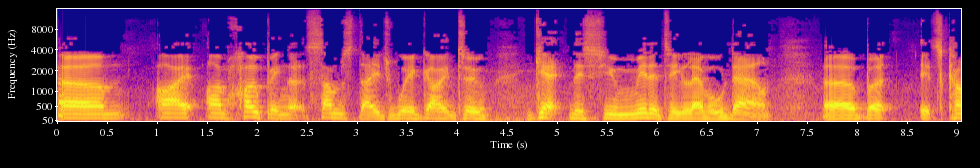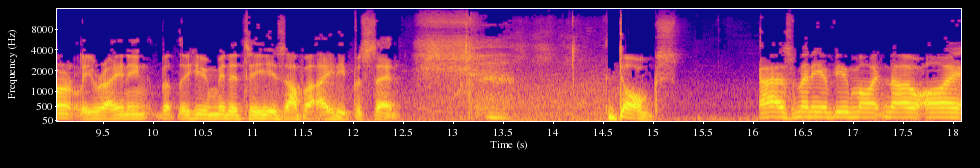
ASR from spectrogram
Um, I, I'm hoping that at some stage we're going to get this humidity level down, uh, but it's currently raining, but the humidity is up at 80%. Dogs. As many of you might know, I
